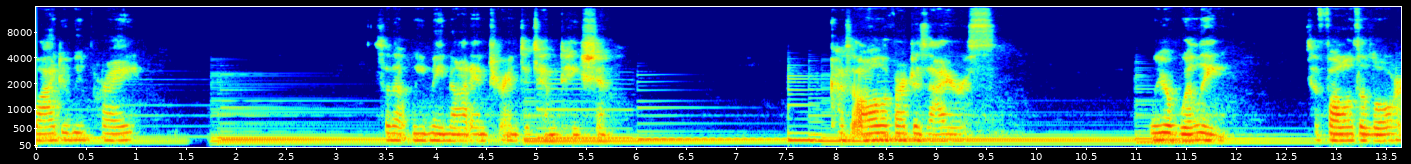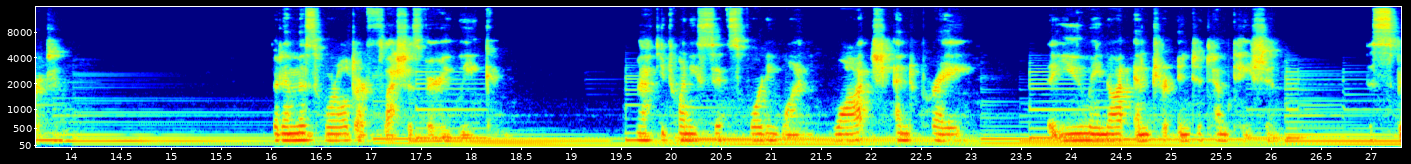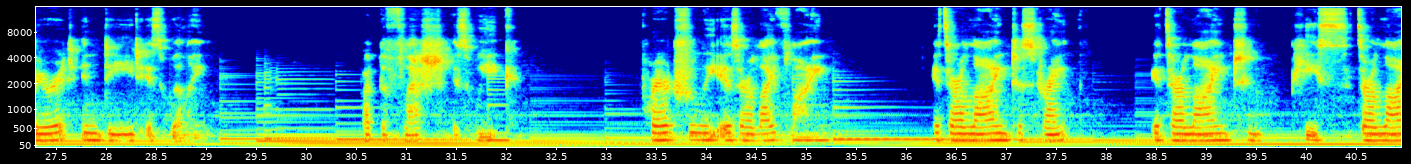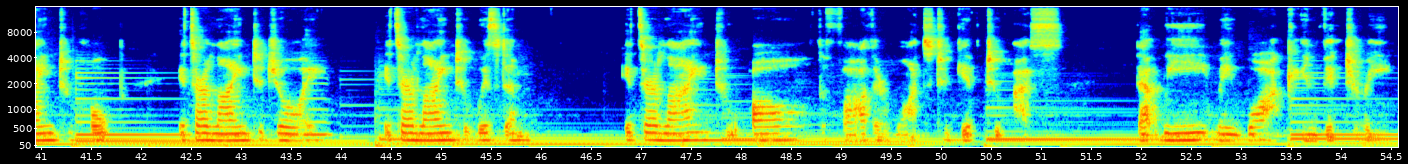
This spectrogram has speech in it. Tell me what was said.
Why do we pray? So that we may not enter into temptation. Because all of our desires, we are willing to follow the Lord. But in this world, our flesh is very weak. Matthew 26 41 Watch and pray that you may not enter into temptation. The spirit indeed is willing, but the flesh is weak. Prayer truly is our lifeline. It's our line to strength. It's our line to peace. It's our line to hope. It's our line to joy. It's our line to wisdom. It's our line to all the Father wants to give to us that we may walk in victory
